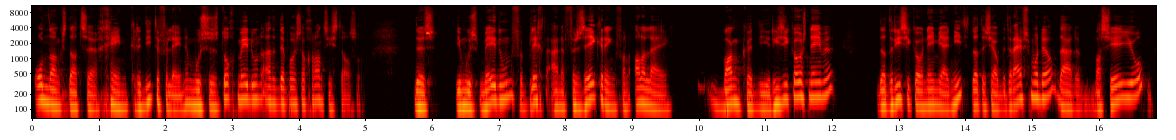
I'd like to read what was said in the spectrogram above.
ondanks dat ze geen kredieten verlenen, moesten ze toch meedoen aan het depositogarantiestelsel. Dus je moest meedoen, verplicht aan een verzekering van allerlei banken die risico's nemen. Dat risico neem jij niet, dat is jouw bedrijfsmodel, daar baseer je je op.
